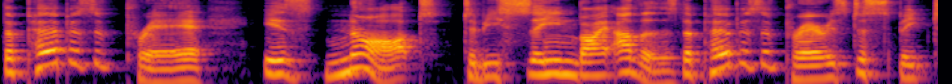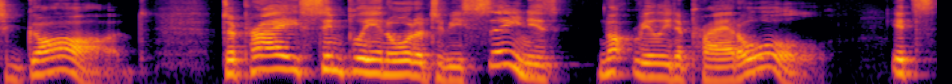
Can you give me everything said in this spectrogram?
The purpose of prayer is not to be seen by others. The purpose of prayer is to speak to God. To pray simply in order to be seen is not really to pray at all. It's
